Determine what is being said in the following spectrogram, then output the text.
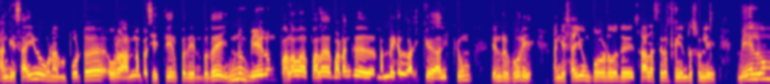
அங்கே சைவ உணவு போட்டு ஒரு அன்ன பசி தீர்ப்பது என்பது இன்னும் மேலும் பல பல மடங்கு நன்மைகள் அளிக்க அளிக்கும் என்று கூறி அங்கே சைவம் போடுவது சால சிறப்பு என்று சொல்லி மேலும்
